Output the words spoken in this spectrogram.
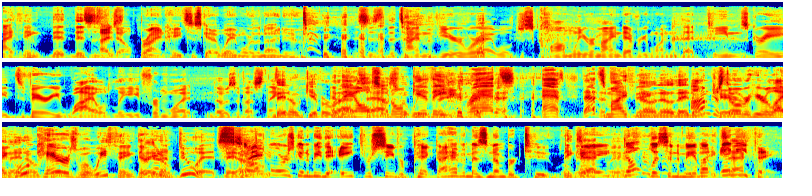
I think that this is. I Just, don't. Brian hates this guy way more than I do. This is the time of year where I will just calmly remind everyone that teams' grades vary wildly from what those of us think. They don't give a rat's ass. and they also ass don't what give a think. rat's ass. That's, my thing. no, no, they don't I'm just care. over here like, They who cares care. what we think? They're They going to don't- it. they So- Sky Moore's going to be the eighth receiver picked. I have him as number two. Okay? Exactly. Don't listen to me about Exactly. anything.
